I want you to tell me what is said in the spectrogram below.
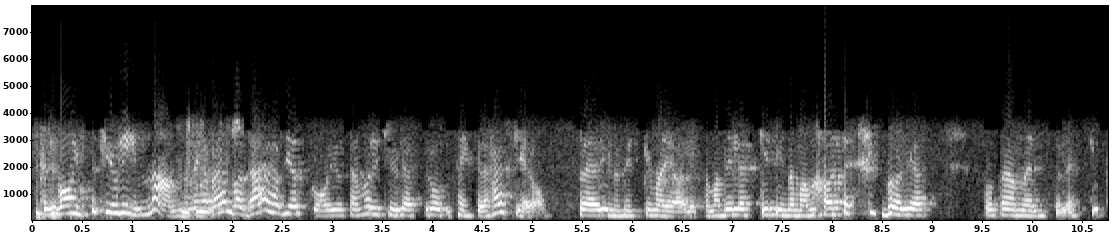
Så det var inte kul innan. Men när jag väl var där hade jag skoj och sen var det kul efteråt och tänkte det här ska jag göra om. Så är det med mycket man gör liksom. Det är läskigt innan man har börjat och sen är det inte så läskigt.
